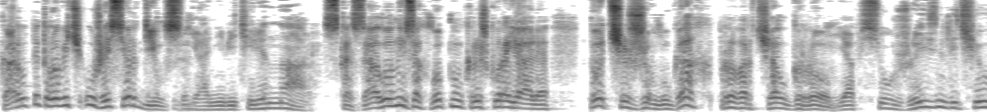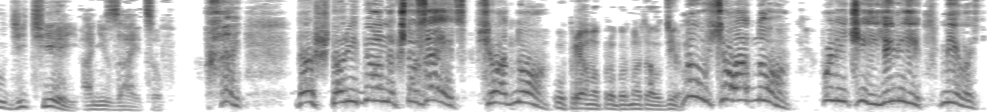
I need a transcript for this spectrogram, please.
Карл Петрович уже сердился. Я не ветеринар. Сказал он и захлопнул крышку рояля. Тотчас же в лугах проворчал гром. Я всю жизнь лечил детей, а не зайцев. Хай, Да что ребенок, что заяц, все одно. Упрямо пробормотал дед. Ну, все одно. Полечи, яви милость.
